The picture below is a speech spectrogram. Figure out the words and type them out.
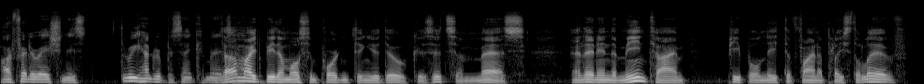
our federation is 300% committed That might be the most important thing you do because it's a mess. And then in the meantime, people need to find a place to live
